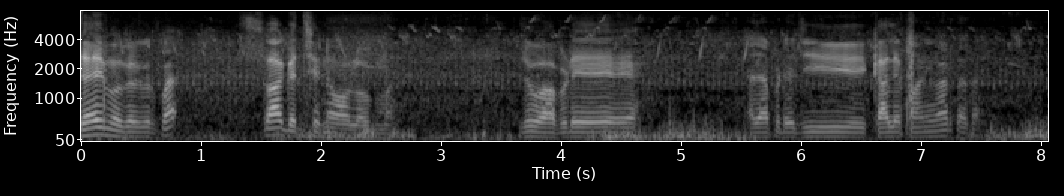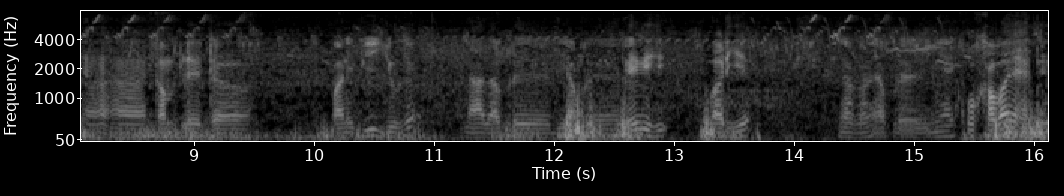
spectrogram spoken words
જય મગર કૃપા. સ્વાગત છે નવા વ્લોગમાં. જો આપણે, આજે આપણે હજી કાલે પાણી વાળતા હતા. કમ્પ્લેટ પાણી પી ગયું છે. અને આજ આપણે જે આપણે રેવી વાળીએ ત્યાં આગળ આપણે અહીંયા ખોખા વાયા હતી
